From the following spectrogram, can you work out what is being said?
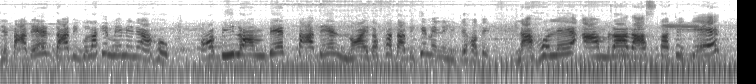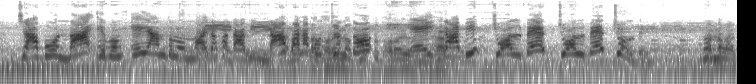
যে তাদের দাবিগুলোকে মেনে নেওয়া হোক। অবিলম্বে তাদের নয় দফা দাবিকে মেনে নিতে হবে। না হলে আমরা রাস্তা থেকে যাব না এবং এই আন্দোলন নয় দফা দাবি না বানা পর্যন্ত এই দাবি চলবে চলবে চলবে। ধন্যবাদ।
